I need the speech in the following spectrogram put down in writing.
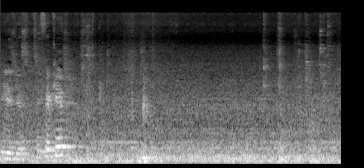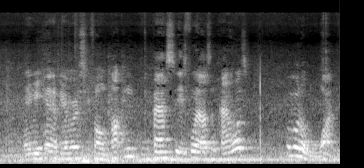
Here's your certificate. And we have your emergency phone button. Capacity is 4,000 pounds. We'll go to one.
